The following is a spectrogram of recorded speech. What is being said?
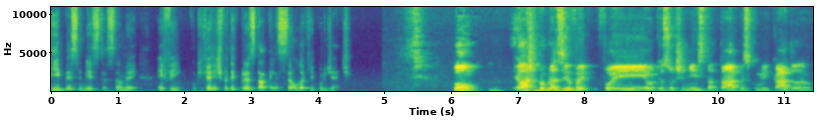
e pessimistas também. Enfim, o que, que a gente vai ter que prestar atenção daqui por diante? Bom, eu acho que para o Brasil foi, foi eu, eu sou otimista, tá, com esse comunicado,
